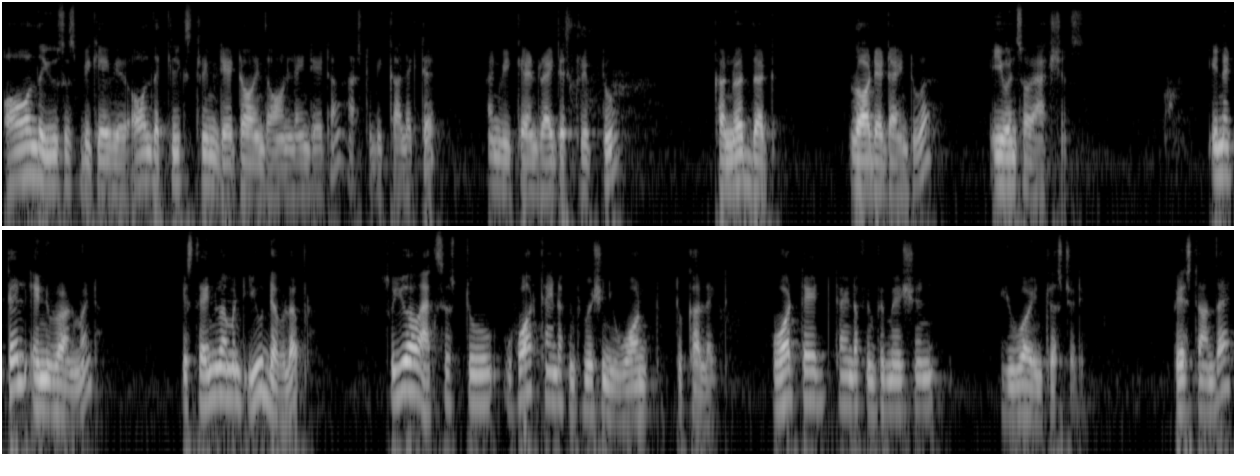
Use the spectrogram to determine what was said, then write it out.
all the users behavior, all the clickstream data in the online data has to be collected and we can write a script to convert that raw data into a events or actions. In a TEL environment, is the environment you developed. So, you have access to what kind of information you want to collect, what kind of information you are interested in. Based on that,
